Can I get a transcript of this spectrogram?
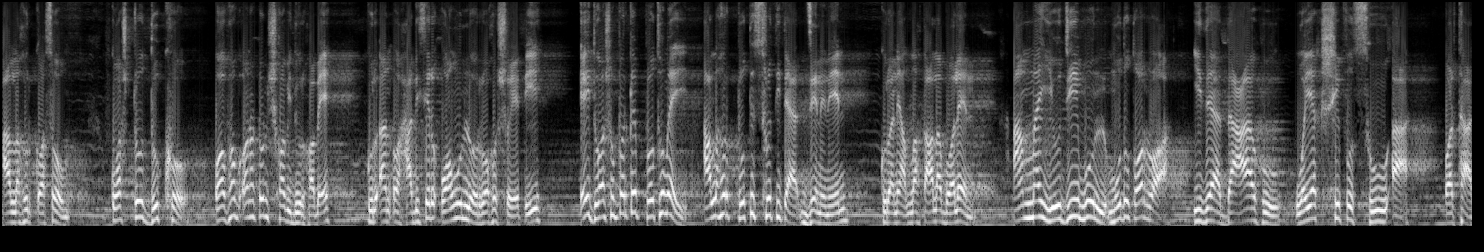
আল্লাহর কসম, কষ্ট, দুঃখ, অভাব, অনটন সবই দূর হবে। কুরআন ও হাদিসের অমূল্য রহস্য এটি। এই দোয়া সম্পর্কে প্রথমেই আল্লাহর প্রতিশ্রুতিটা জেনে নিন। কুরআনে আল্লাহ তাআলা বলেন আম্মাই ইউজিবুল মুদতর ইদা দাআহু ওয়াকশিফু সুআ। অর্থাৎ,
